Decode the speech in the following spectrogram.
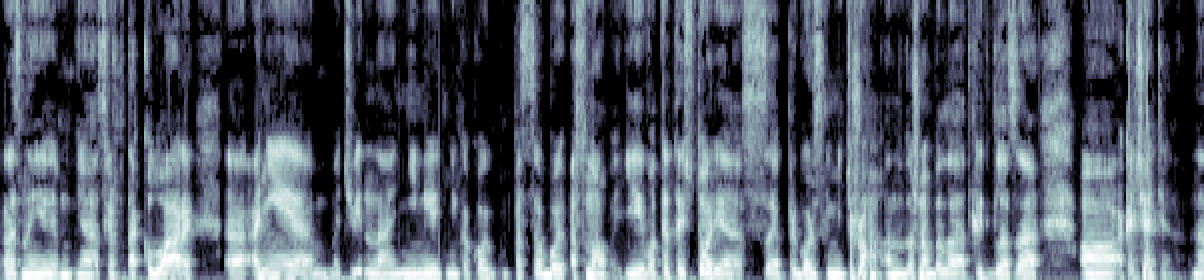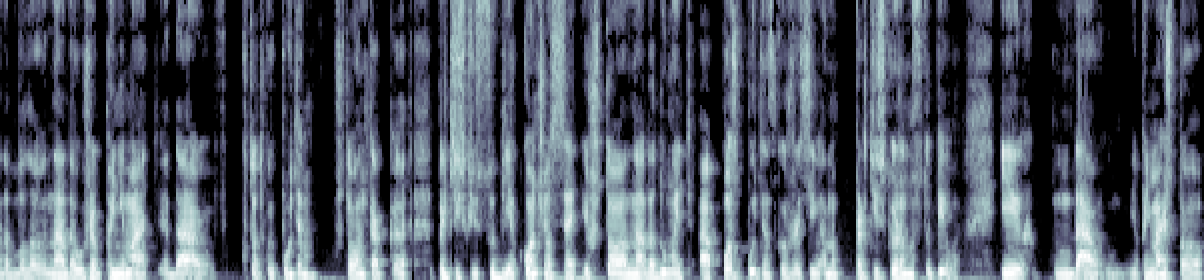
разные, э, скажем так, кулуары, э, они, очевидно, не имеют никакой по собой основы. И вот эта история с Пригожинским мятежом, она должна была открыть глаза окончательно. Надо было, надо уже понимать, да, кто такой Путин, что он как политический субъект кончился, и что надо думать о постпутинской уже России. Она практически уже наступила. И да, я понимаю, что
